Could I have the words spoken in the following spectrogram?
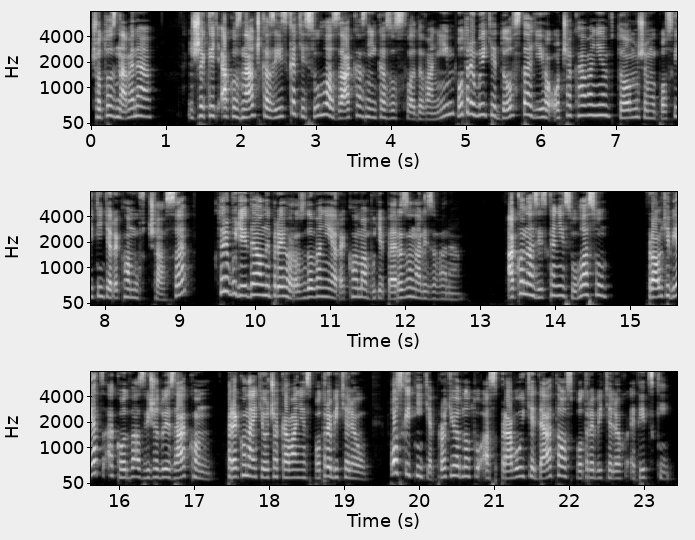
Čo to znamená? Že keď ako značka získate súhlas zákazníka so sledovaním, potrebujete dostať jeho očakávaniam v tom, že mu poskytnete reklamu v čase, ktorý bude ideálny pre jeho rozhodovanie a reklama bude personalizovaná. Ako na získanie súhlasu? Spravte viac, ako od vás vyžaduje zákon. Prekonajte očakávania spotrebiteľov. Poskytnite protihodnotu a spravujte dáta o spotrebiteľoch eticky.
